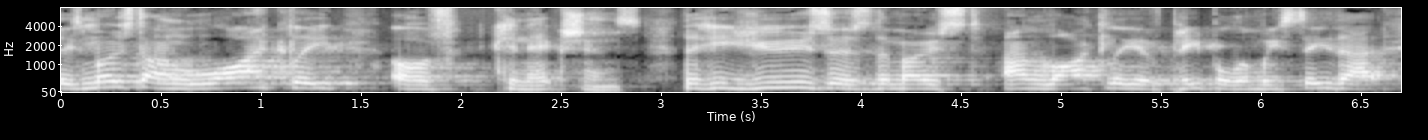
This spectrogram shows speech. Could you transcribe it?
these most unlikely of connections, that he uses the most unlikely of people. And we see that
